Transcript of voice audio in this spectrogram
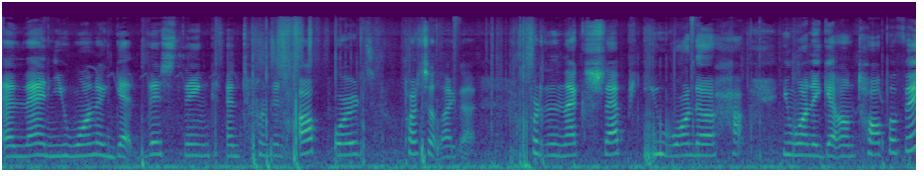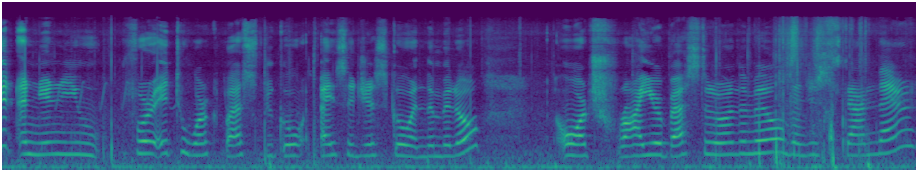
And then you want to get this thing and turn it upwards. Press it like that. For the next step, you want to you want to get on top of it. And then you, for it to work best, you go, I suggest go in the middle. Or try your best to go in the middle. Then just stand there.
